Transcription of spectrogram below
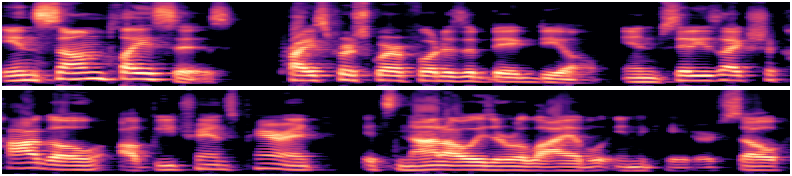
In some places, price per square foot is a big deal. In cities like Chicago, I'll be transparent, it's not always a reliable indicator. So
